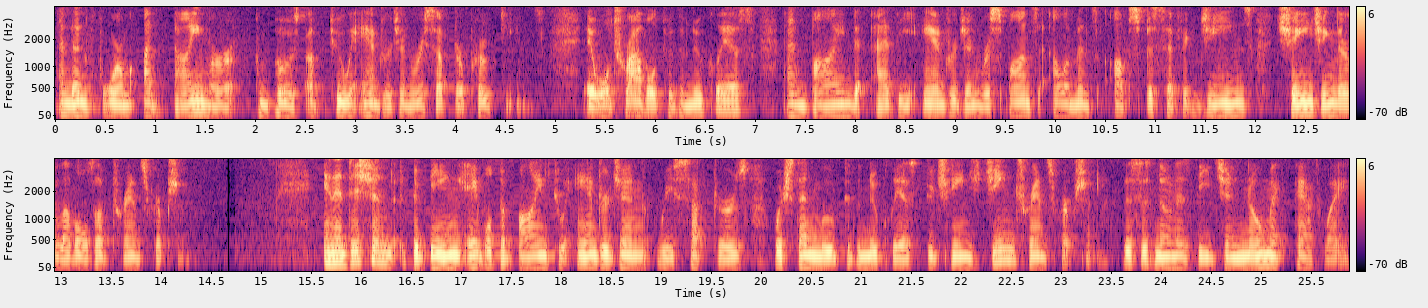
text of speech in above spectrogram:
and then form a dimer composed of two androgen receptor proteins. It will travel to the nucleus and bind at the androgen response elements of specific genes, changing their levels of transcription. In addition to being able to bind to androgen receptors, which then move to the nucleus to change gene transcription, this is known as the genomic pathway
